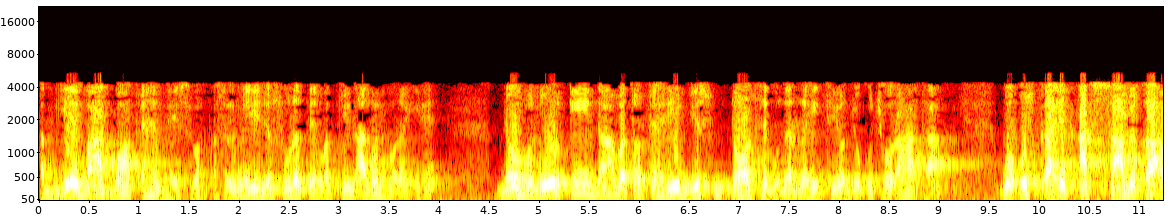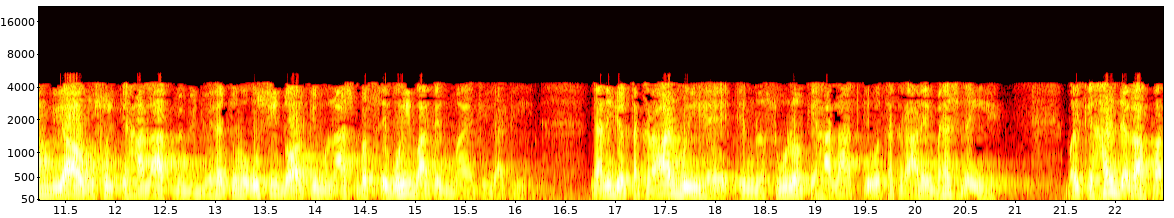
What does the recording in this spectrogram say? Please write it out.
अब ये बात बहुत अहम है इस वक्त। असल में ये जो सूरत मक्की नाजल हो रही है, जो हुजूर की दावत और तहरीर जिस दौर से गुजर रही थी और जो कुछ हो रहा था, वो उसका एक अक्स सबका अंबिया और रसुल के हालात में भी जो है तो वो उसी दौर की मुनासबत से वही बातें नुमाया की जाती हैं। यानी जो तकरार हुई है इन रसूलों के हालात की, वो तकरार महज नहीं है, बल्कि हर जगह पर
